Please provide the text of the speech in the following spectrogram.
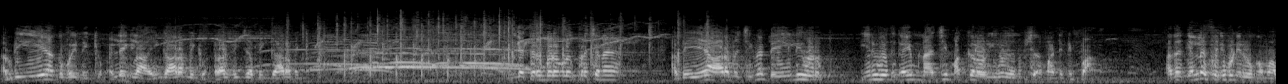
அப்படியே அங்க போய் நிக்கும். இல்லைங்களா? இங்க ஆரம்பிக்கும். டிராபிக் ஜாம் இங்க ஆரம்பிக்கும். இங்க திரும்புறவங்களுக்கு பிரச்சனை. அப்படியே ஆரம்பிச்சீங்கன்னா டெய்லி ஒரு இருபது டைம் ஆச்சு மக்கள் ஒரு இருபது நிமிஷம் மாட்டி நிற்பாங்க அதுக்கெல்லாம் சரி பண்ணிடுவோங்கம்மா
